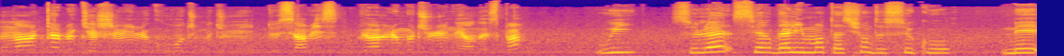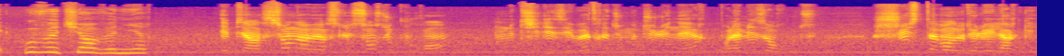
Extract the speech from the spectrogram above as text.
On a un câble qui achemine le courant du module de service vers le module lunaire, n'est-ce pas? Oui, cela sert d'alimentation de secours. Mais où veux-tu en venir? Eh bien, si on inverse le sens du courant, on utilise les batteries du module lunaire pour la mise en route, juste avant de les larguer.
